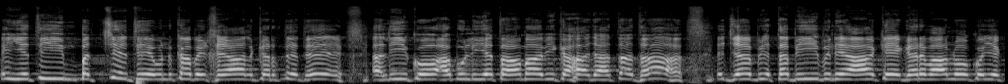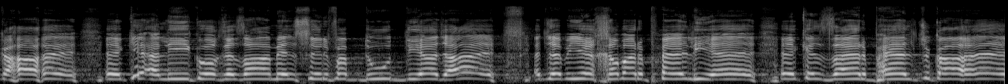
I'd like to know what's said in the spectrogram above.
یتیم بچے تھے ان کا بھی خیال کرتے تھے۔ علی کو ابو الیتامہ بھی کہا جاتا تھا۔ جب طبیب نے آ کے گھر والوں کو یہ کہا ہے کہ علی کو غذا میں صرف اب دودھ دیا جائے ہے۔ جب یہ خبر پھیلی ہے کہ زہر پھیل چکا ہے،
